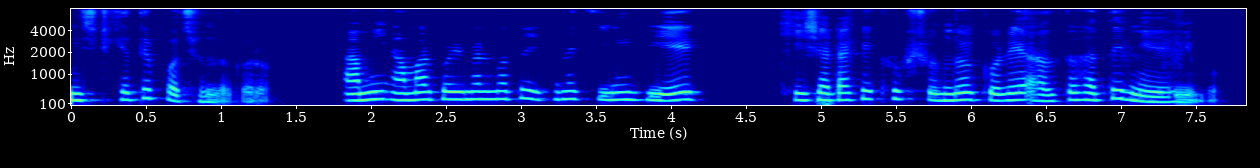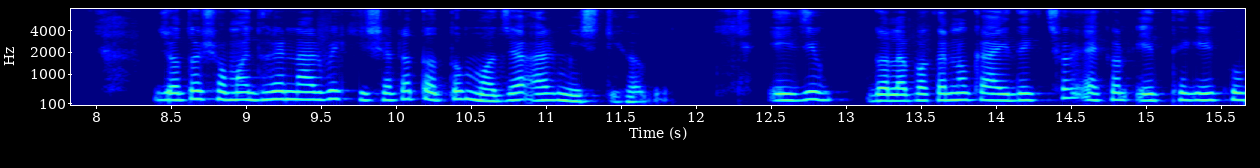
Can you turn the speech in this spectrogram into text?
মিষ্টি খেতে পছন্দ করো। আমি আমার পরিমাণ মতো এখানে চিনি দিয়ে খিসাটাকে খুব সুন্দর করে আলতো হাতে নেড়ে নিব। যত সময় ধরে নাড়বে খিসাটা তত মজা আর মিষ্টি হবে। এই যে গলা পাকানো কাই দেখছ, এখন এর থেকে খুব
